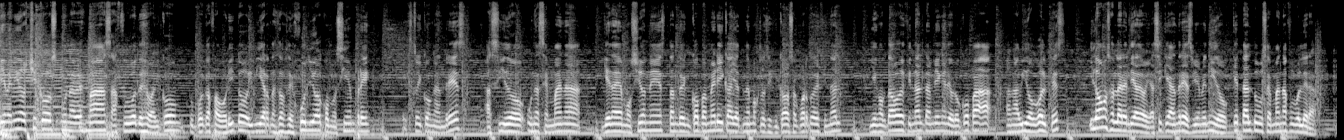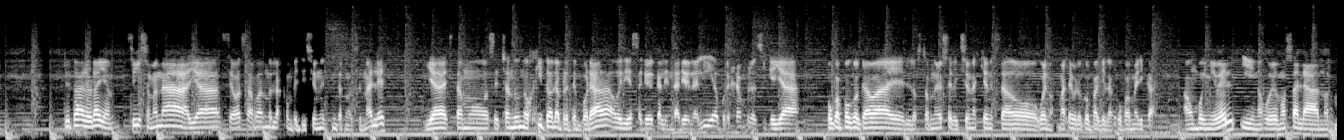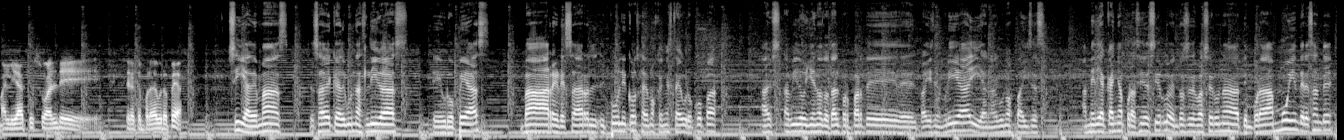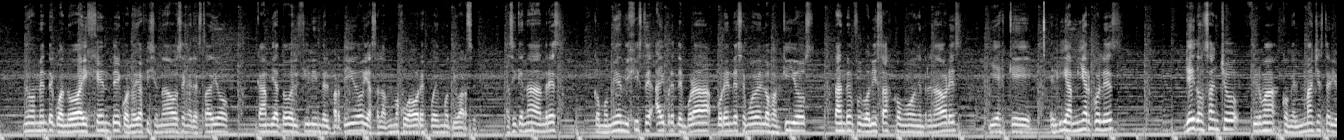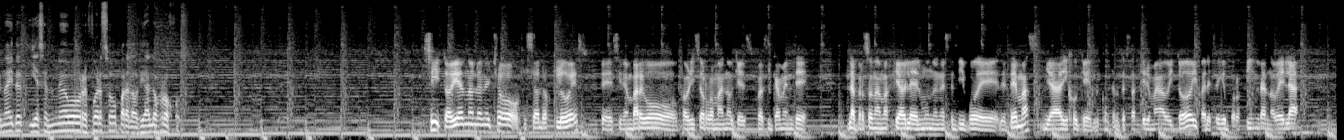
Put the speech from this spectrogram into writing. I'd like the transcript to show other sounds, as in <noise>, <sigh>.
Bienvenidos chicos una vez más a Fútbol desde Balcón, tu podcast favorito. Hoy viernes 2 de julio, como siempre, estoy con Andrés. Ha sido una semana llena de emociones, tanto en Copa América ya tenemos clasificados a cuarto de final y en octavo de final también en la Eurocopa han habido golpes y lo vamos a hablar el día de hoy. Así que Andrés, bienvenido. ¿Qué tal tu semana futbolera? ¿Qué tal, Brian? Sí, semana ya se va cerrando las competiciones internacionales. Ya estamos echando un ojito a la pretemporada. Hoy día salió el calendario de la liga, por ejemplo, así que ya poco a poco acaba eh, los torneos de selecciones que han estado, bueno, más la Eurocopa que la Copa América a un buen nivel y nos volvemos a la normalidad usual de, la temporada europea. Sí, además se sabe que algunas ligas europeas va a regresar el público. Sabemos que en esta Eurocopa ha, habido lleno total por parte del país de Hungría y en algunos países a media caña, por así decirlo. Entonces va a ser una temporada muy interesante. Nuevamente cuando hay gente, cuando hay aficionados en el estadio, cambia todo el feeling del partido y hasta los mismos jugadores pueden motivarse. Así que nada, Andrés, como bien dijiste, hay pretemporada, por ende se mueven los banquillos, tanto en futbolistas como en entrenadores. Y es que el día miércoles, Jadon Sancho firma con el Manchester United y es el nuevo refuerzo para los Diablos Rojos. Sí, todavía no lo han hecho oficial los clubes. Eh, sin embargo, Fabricio Romano, que es básicamente la persona más fiable del mundo en este tipo de, temas. Ya dijo que el contrato está firmado y todo, y parece que por fin la novela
